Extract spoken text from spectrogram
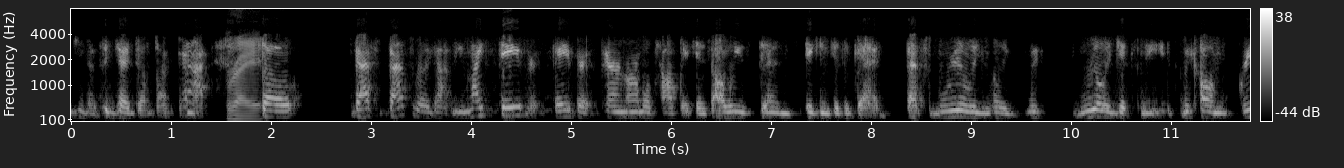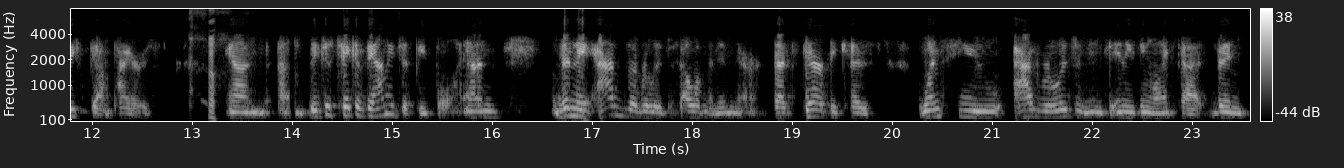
you know the dead don't talk back. Right. So that's that's really got me. My favorite favorite paranormal topic has always been speaking to the dead. That's really really really gets me. We call them grief vampires, and um, they just take advantage of people. And then they add the religious element in there. That's there because once you add religion into anything like that, then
